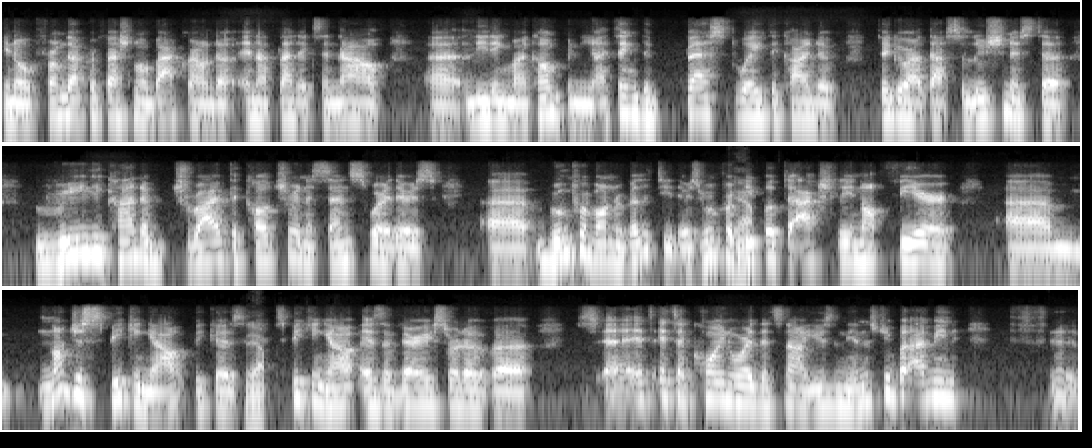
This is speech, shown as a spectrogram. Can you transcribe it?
you know, from that professional background uh, in athletics and now uh, leading my company, I think the best way to kind of figure out that solution is to really kind of drive the culture in a sense where there's uh, room for vulnerability. There's room for Yeah. people to actually not fear um, not just speaking out because Yep. speaking out is a very sort of uh, it's it's a coin word that's now used in the industry. But I mean, f- uh,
